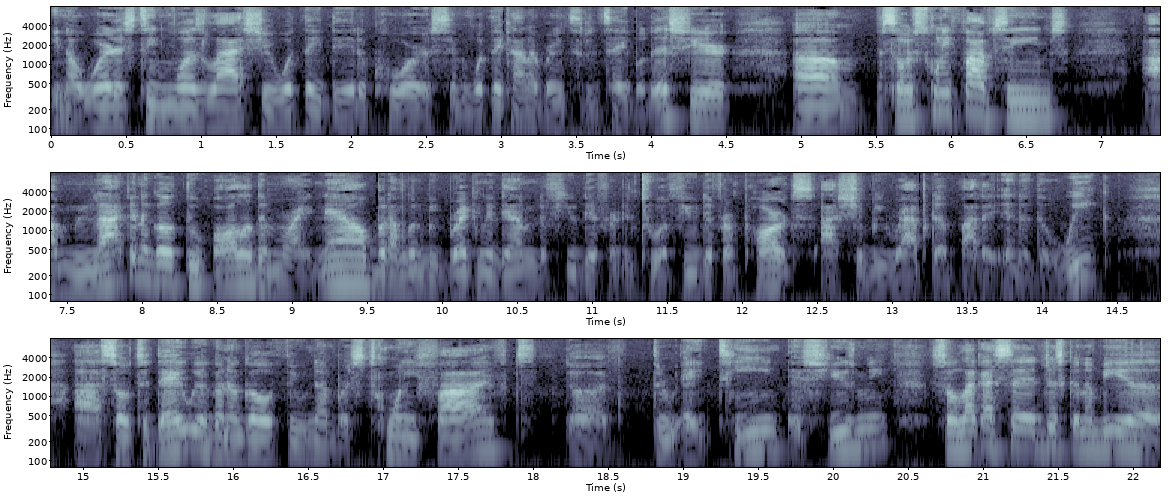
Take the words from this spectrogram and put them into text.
you know where this team was last year, what they did, of course, and what they kind of bring to the table this year. Um, so it's 25 teams. I'm not gonna go through all of them right now, but I'm gonna be breaking it down into a few different into a few different parts. I should be wrapped up by the end of the week. Uh, so today we are gonna go through numbers 25 uh, through 18. Excuse me. So like I said, just gonna be a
